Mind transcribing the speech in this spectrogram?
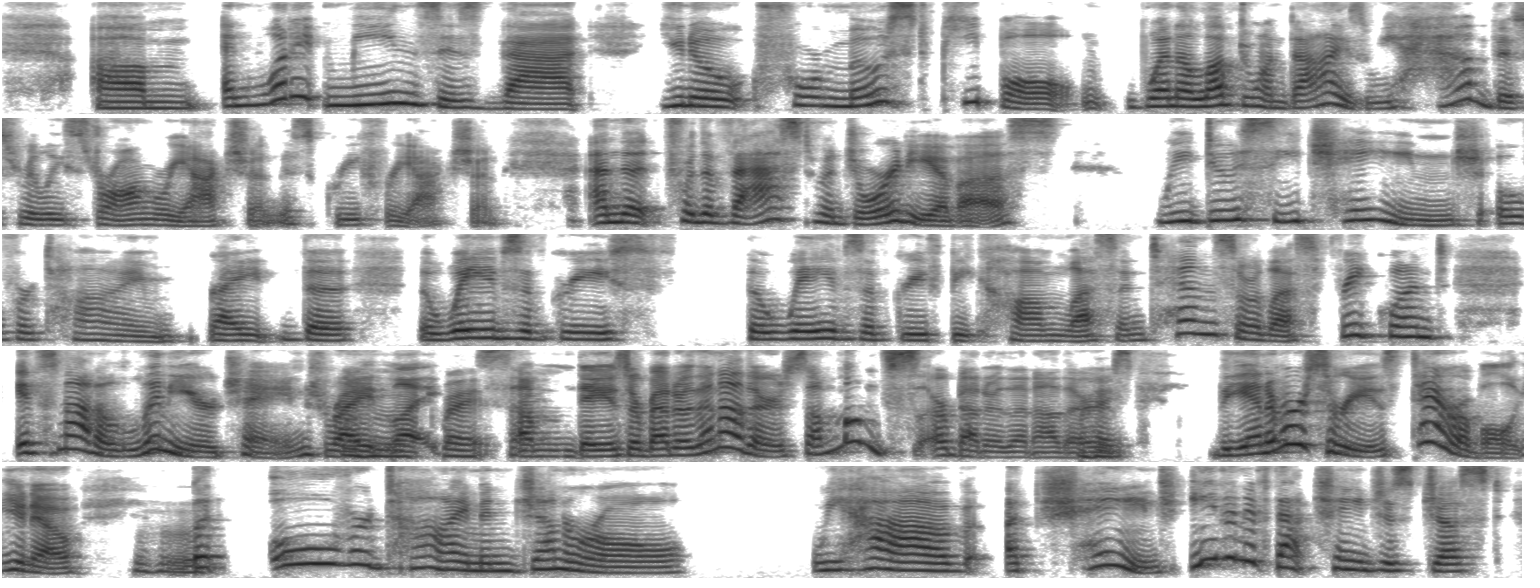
Um, and what it means is that, you know, for most people, when a loved one dies, we have this really strong reaction, this grief reaction. And that for the vast majority of us, we do see change over time right the the waves of grief the waves of grief become less intense or less frequent. It's not a linear change, right? Mhm, Like right. some days are better than others, some months are better than Right. others. The anniversary is terrible, you know. Mhm. But over time, in general, we have a change, even if that change is just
